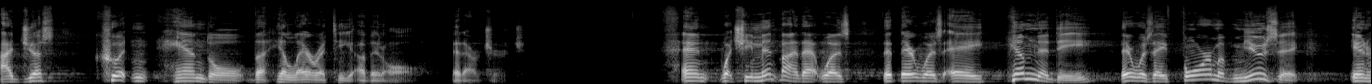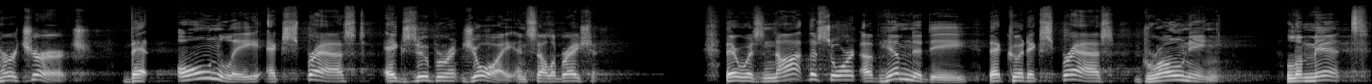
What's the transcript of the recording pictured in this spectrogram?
I just couldn't handle the hilarity of it all at our church. And what she meant by that was that there was a hymnody, there was a form of music in her church that only expressed exuberant joy and celebration. There was not the sort of hymnody that could express groaning, lament,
